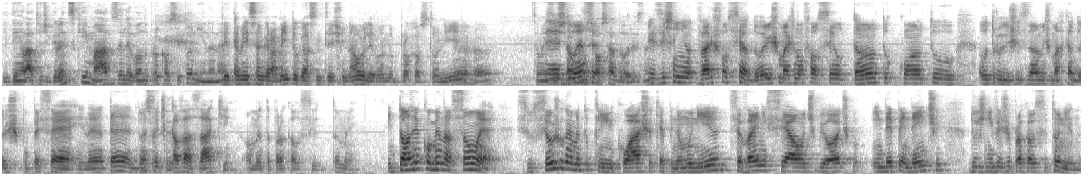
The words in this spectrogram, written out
e tem relato de grandes queimados elevando procalcitonina, né? Tem também sangramento gastrointestinal elevando procalcitonina. Uhum. Então existem é, alguns falseadores, né? Existem vários falseadores, mas não falseiam tanto quanto outros exames marcadores tipo PCR, né? Até doença de Kawasaki aumenta procalcito também. Então a recomendação é se o seu julgamento clínico acha que é pneumonia, você vai iniciar o antibiótico independente dos níveis de procalcitonina.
